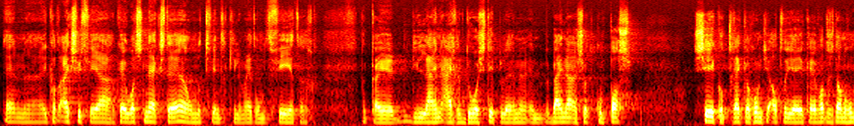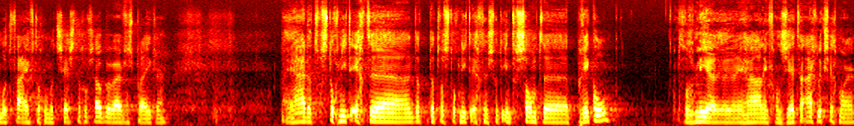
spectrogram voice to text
En uh, ik had eigenlijk zoiets van, ja, oké, okay, what's next, hè? 120 kilometer, 140. Dan kan je die lijn eigenlijk doorstippelen en, bijna een soort kompas cirkel trekken rond je atelier. Oké, wat is dan 150, 160 of zo, bij wijze van spreken. Nou ja, dat was toch niet echt, uh, dat, dat was toch niet echt een soort interessante prikkel. Het was meer een herhaling van zetten eigenlijk, zeg maar.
